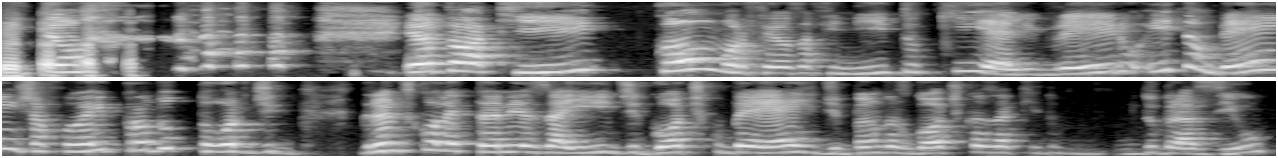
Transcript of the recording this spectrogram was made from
Então, eu tô aqui com o Morfeus Afinito, que é livreiro e também já foi produtor de grandes coletâneas aí de gótico BR, de bandas góticas aqui do, do Brasil,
